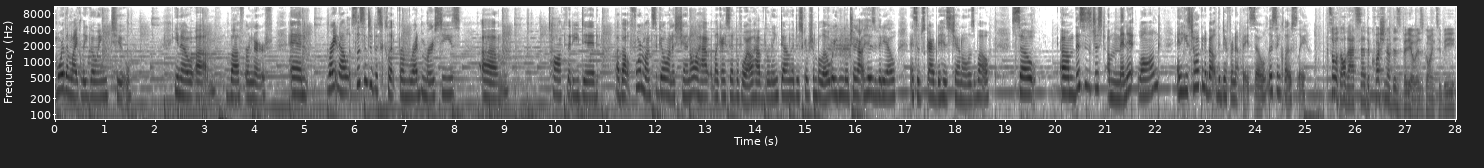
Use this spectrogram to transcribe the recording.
more than likely going to, you know, um, buff or nerf. And right now, let's listen to this clip from Red Mercy's um, talk that he did about four months ago on his channel. I have, like I said before, I'll have the link down in the description below where you can go check out his video and subscribe to his channel as well. So, um, this is just a minute long, and he's talking about the different updates. So, listen closely. So with all that said, the question of this video is going to be,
